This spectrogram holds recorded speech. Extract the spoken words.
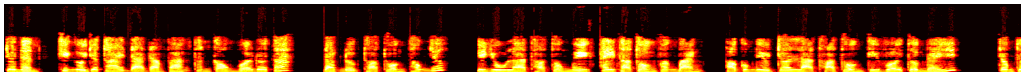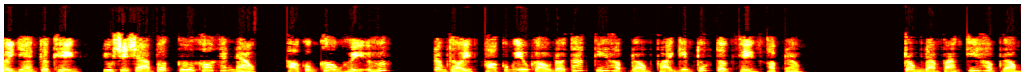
Cho nên, khi người Do Thái đã đàm phán thành công với đối tác, đạt được thỏa thuận thống nhất, thì dù là thỏa thuận miệng hay thỏa thuận văn bản, họ cũng đều cho là thỏa thuận ký với Thượng Đế. Trong thời gian thực hiện, dù xảy ra bất cứ khó khăn nào, họ cũng không hủy ước. Đồng thời, họ cũng yêu cầu đối tác ký hợp đồng phải nghiêm túc thực hiện hợp đồng. Trong đàm phán ký hợp đồng,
